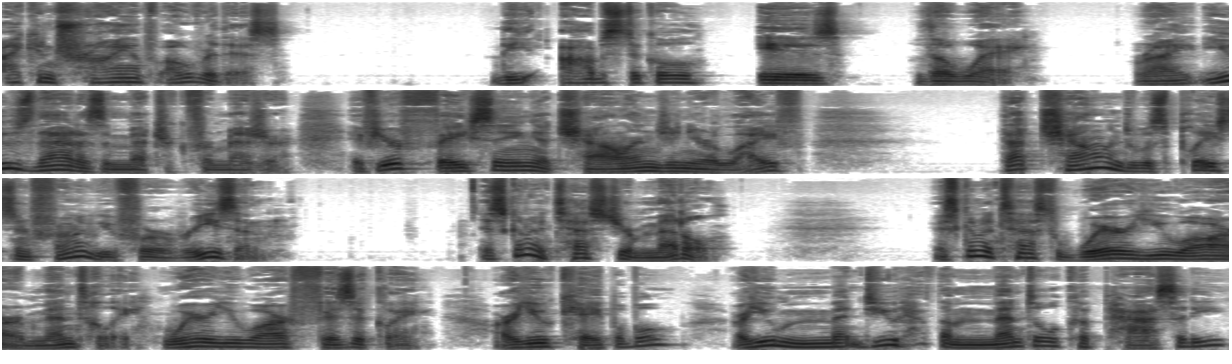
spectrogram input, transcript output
I can triumph over this. The obstacle is the way, right? Use that as a metric for measure. If you're facing a challenge in your life, that challenge was placed in front of you for a reason. It's going to test your mettle. It's going to test where you are mentally, where you are physically. Are you capable? Are you do you have the mental capacity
